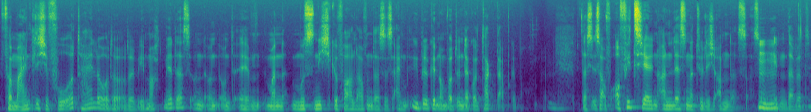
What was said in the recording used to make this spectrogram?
vermeintliche Vorurteile oder, oder wie macht mir das? Und, und, und ähm, man muss nicht Gefahr laufen, dass es einem übel genommen wird und der Kontakt abgebrochen wird. Das ist auf offiziellen Anlässen natürlich anders. Also Mhm. eben, da wird,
